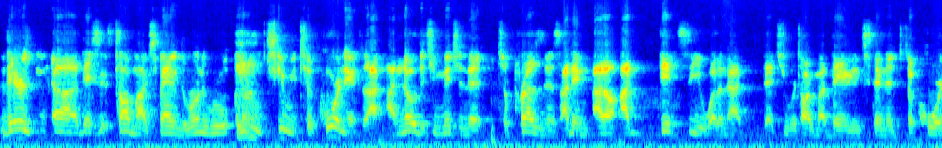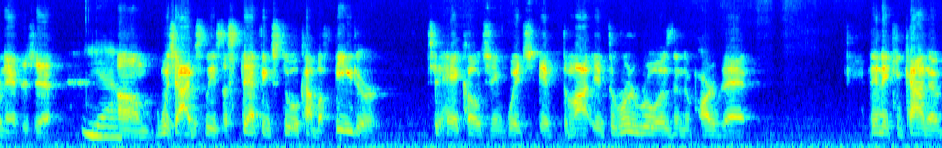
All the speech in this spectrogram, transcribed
there's uh, they talking about expanding the Rooney Rule. excuse me to coordinators. I, I, know that you mentioned that to presidents. I didn't. I don't. I didn't see whether or not that you were talking about they extended to coordinators yet. Yeah. Um, which obviously is a stepping stool, kind of a feeder to head coaching. Which if the if the Rooney Rule isn't a part of that, then it can kind of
